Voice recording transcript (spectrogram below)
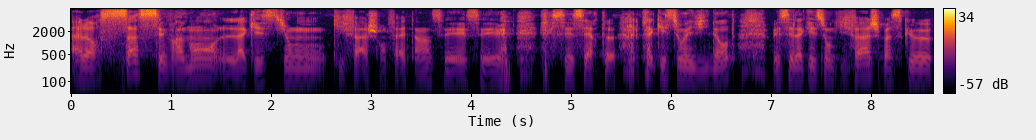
Alors ça, c'est vraiment la question qui fâche en fait. Hein. C'est, certes la question évidente, mais c'est la question qui fâche parce que,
